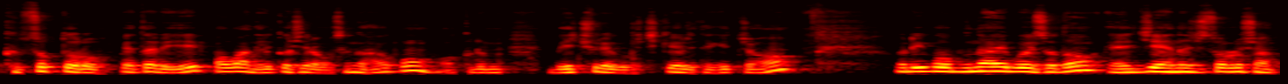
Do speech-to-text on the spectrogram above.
급속도로 배터리 뽑아낼 것이라고 생각하고, 어, 그러면 매출액으로 직결이 되겠죠. 그리고 문화일보에서도 LG 에너지 솔루션,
